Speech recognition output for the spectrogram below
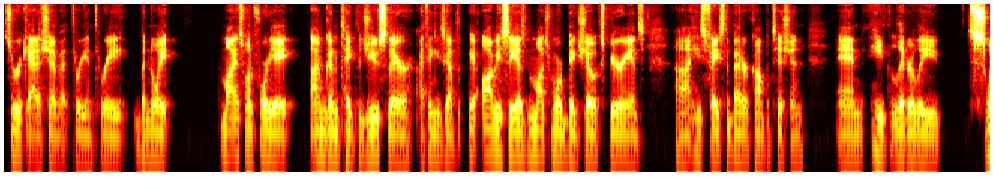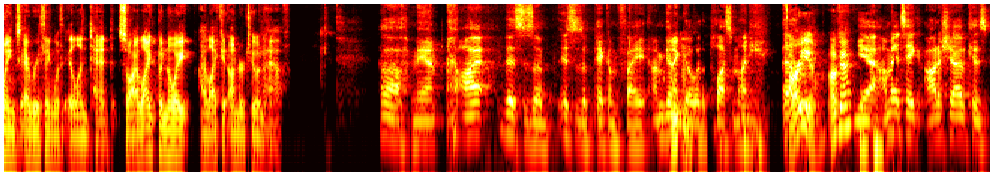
Zarrukh Adashev at three and three. Benoit minus one forty eight. I'm going to take the juice there. I think he's got the, obviously has much more big show experience. Uh, he's faced the better competition and he literally swings everything with ill intent. So I like Benoit. I like it under two and a half. Oh man, I this is a this is a pick'em fight. I'm gonna Mm-mm. go with a plus money. Are you okay? Yeah, I'm gonna take Adashev because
